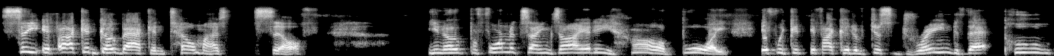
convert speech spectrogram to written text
see, if I could go back and tell myself, you know, performance anxiety, oh boy, if we could, if I could have just drained that pool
